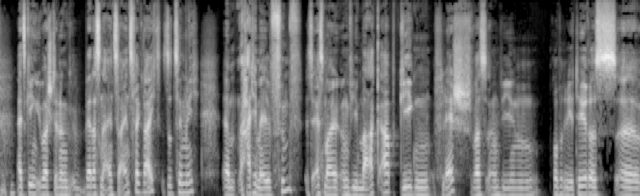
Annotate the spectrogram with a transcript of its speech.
ja. mhm. als Gegenüberstellung, wäre das ein 1 zu 1 Vergleich, so ziemlich. Ähm, HTML5 ist erstmal irgendwie Markup gegen Flash, was irgendwie ein proprietäres äh,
